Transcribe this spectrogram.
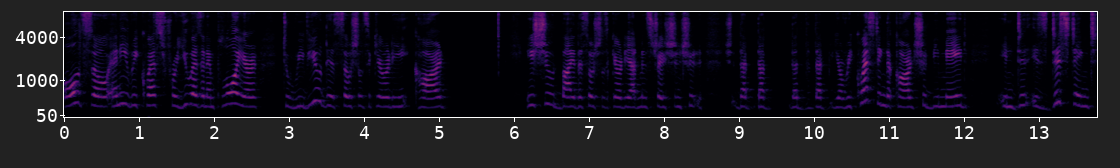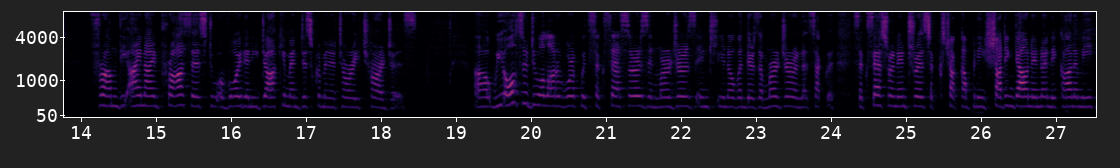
Also, any request for you as an employer to review this Social Security card issued by the Social Security Administration should, should that, that, that, that you're requesting the card should be made in, is distinct from the I 9 process to avoid any document discriminatory charges. Uh, we also do a lot of work with successors and mergers. In, you know, when there's a merger and a suc- successor in interest, a company shutting down in an economy,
